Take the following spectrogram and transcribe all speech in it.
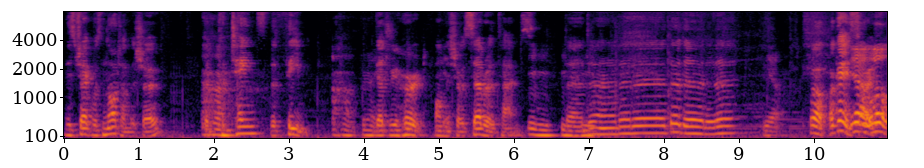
This track was not on the show, but Uh-huh. contains the theme Uh huh. Right. that we heard on the show several times. Da, da, da. Yeah. Well, okay, Yeah. sorry. Well,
